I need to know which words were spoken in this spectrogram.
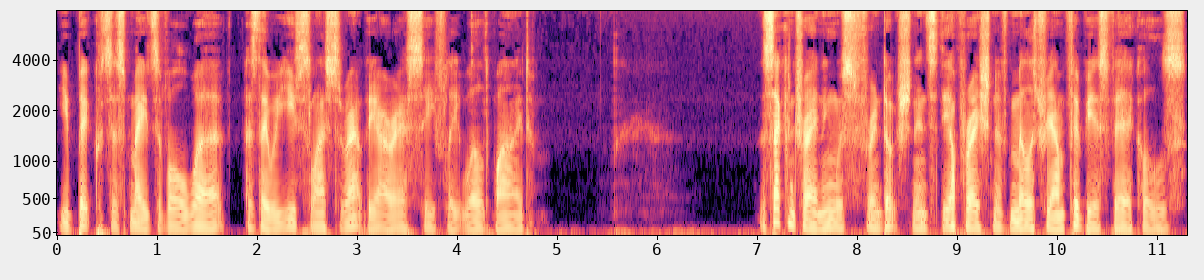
ubiquitous maids of all work, as they were utilised throughout the RASC fleet worldwide. The second training was for induction into the operation of military amphibious vehicles,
